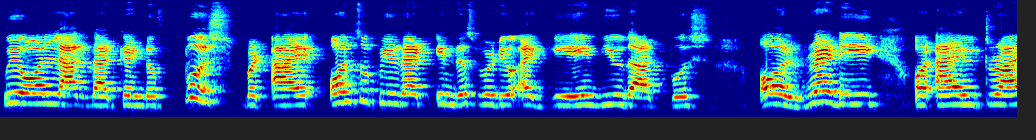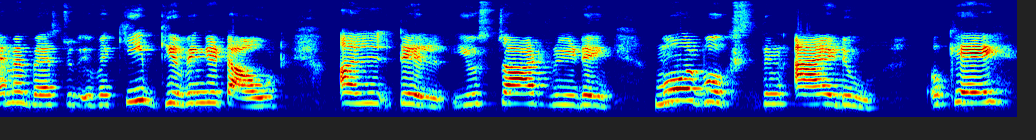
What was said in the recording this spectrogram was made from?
we all lack that kind of push. But I also feel that in this video I gave you that push already or I'll try my best to keep giving it out until you start reading more books than I do okay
